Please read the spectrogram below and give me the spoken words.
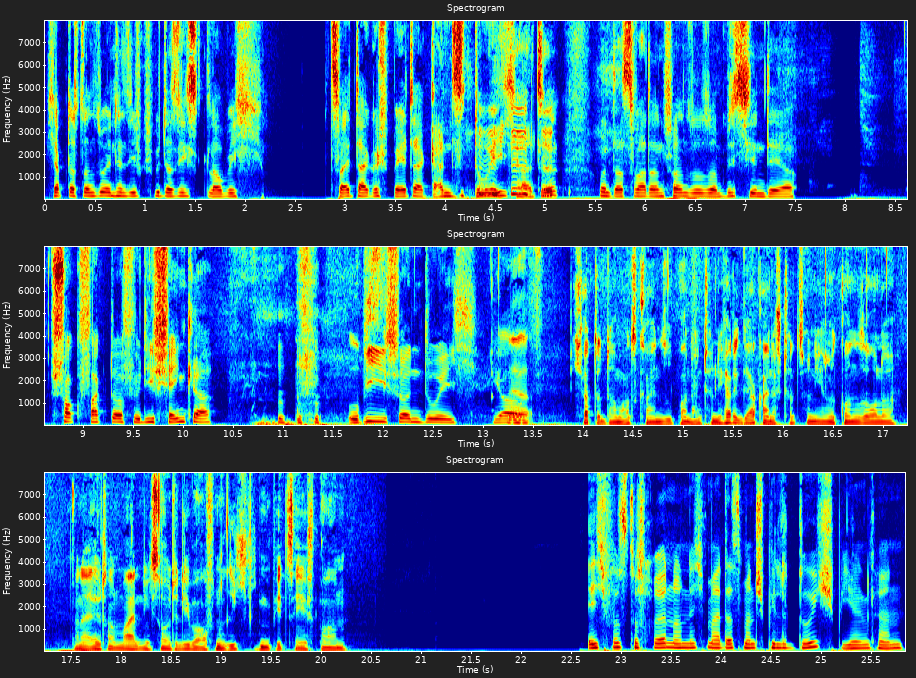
ich habe das dann so intensiv gespielt, dass ich es, glaube ich, zwei Tage später ganz durch hatte. Und das war dann schon so, so ein bisschen der Schockfaktor für die Schenker. Wie schon durch. Ja, Ja. Ich hatte damals keinen Super Nintendo. Ich hatte gar keine stationäre Konsole. Meine Eltern meinten, ich sollte lieber auf einen richtigen PC sparen. Ich wusste früher noch nicht mal, dass man Spiele durchspielen kann.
